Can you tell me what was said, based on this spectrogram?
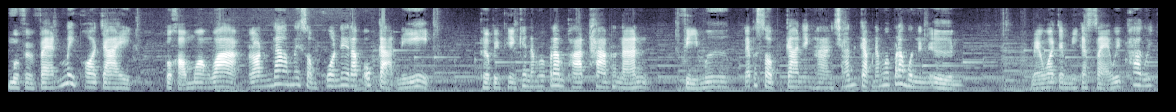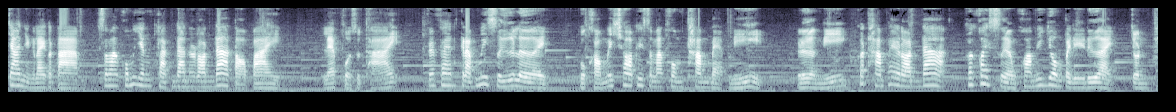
เมื่อแฟนๆไม่พอใจ พวกเขามองว่ารอนด้าไม่สมควรได้รับโอกาสนี้ เธอเป็นเพียงแค่นักมวยปล้ำพาร์ทไทม์เท่านั้น ฝีมือและประสบการณ์ยังห่างชั้นกับนักมวยปล้ำคนอื่นๆ แม้ว่าจะมีกระแสวิพากษ์วิจารณ์อย่างไรก็ตาม สมาคมยังผลักดันรอนด้าต่อไป และผลสุดท้าย แฟนๆกลับไม่ซื้อเลย พวกเขาไม่ชอบที่สมาคมทำแบบนี้ เรื่องนี้ก็ทำให้รอนด้าค่อยๆ เสื่อมความนิยมไปเรื่อยๆ จนแท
